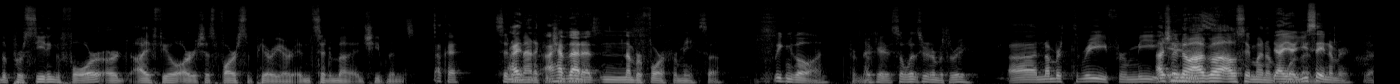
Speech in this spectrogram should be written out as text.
the preceding four, are I feel, are just far superior in cinema achievements. Okay. I, Cinematic. I have that as number four for me, so we can go on from there. Okay, so what's your number three? Uh, number three for me. Actually, no, I'll go. I'll say my number. Yeah, four yeah. You then. say number. Yeah.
